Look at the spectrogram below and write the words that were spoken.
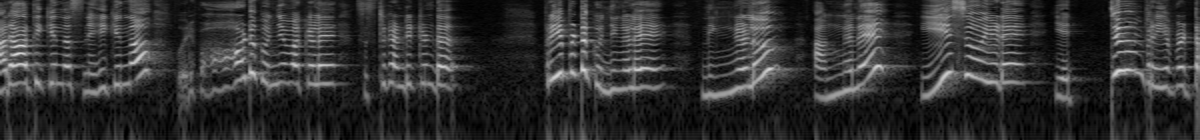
ആരാധിക്കുന്ന സ്നേഹിക്കുന്ന ഒരുപാട് കുഞ്ഞുമക്കളെ സിസ്റ്റർ കണ്ടിട്ടുണ്ട്. പ്രിയപ്പെട്ട കുഞ്ഞുങ്ങളെ നിങ്ങളും അങ്ങനെ ഈശോയുടെ ഏറ്റവും പ്രിയപ്പെട്ട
